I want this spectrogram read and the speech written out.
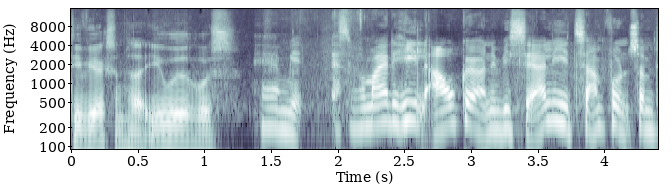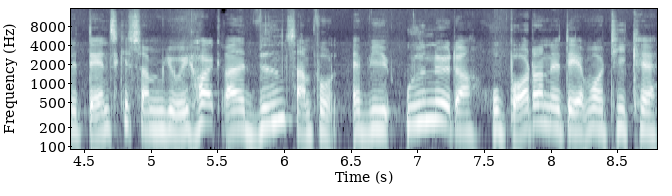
de virksomheder, I er ude hos? Jamen, altså for mig er det helt afgørende, vi særligt i et samfund som det danske, som jo i høj grad er et videnssamfund, at vi udnytter robotterne der, hvor de kan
